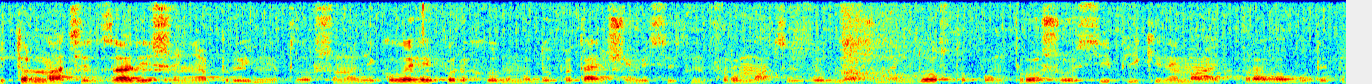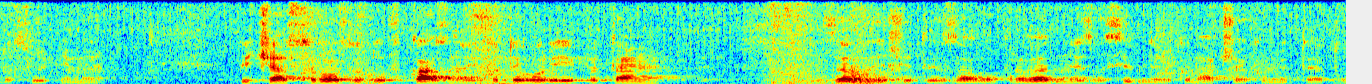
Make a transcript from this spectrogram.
«14 за рішення прийнято. Шановні колеги, переходимо до питань, що містять інформацію з обмеженим доступом. Прошу осіб, які не мають права бути присутніми під час розгляду вказаної категорії питань, залишити залу проведення засідання виконавчого комітету.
